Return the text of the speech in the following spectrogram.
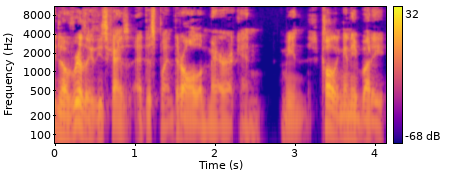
you know, really, these guys at this point, they're all American. I mean, calling anybody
